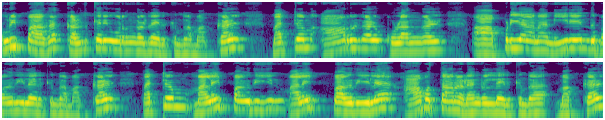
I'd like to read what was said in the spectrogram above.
குறிப்பாக கடற்கரை ஓரங்களில் இருக்கின்ற மக்கள் மற்றும் ஆறுகள் குளங்கள் அப்படியான நீரேந்து பகுதியில் இருக்கின்ற மக்கள் மற்றும் மலைப்பகுதியின் மலைப்பகுதியில் ஆபத்தான இடங்களில் இருக்கின்ற மக்கள்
